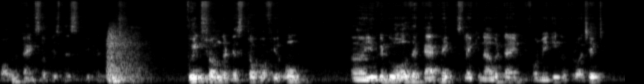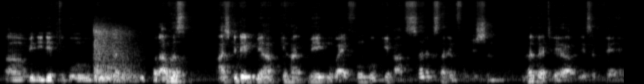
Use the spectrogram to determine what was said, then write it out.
all kinds of business you can do it from the desktop of your home. Uh, you can do all the academics, like in our time for making a project, uh, we needed to go for hours. आज के डेट में आपके हाथ में एक मोबाइल फ़ोन होके आप सारा सारा इंफॉर्मेशन घर बैठे आप ले सकते हैं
